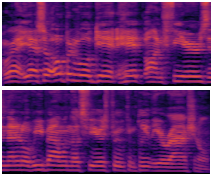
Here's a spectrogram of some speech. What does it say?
All right, yeah. So open will get hit on fears, and then it'll rebound when those fears prove completely irrational.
